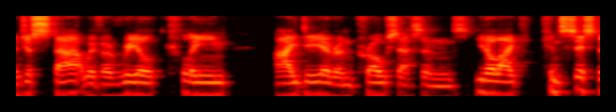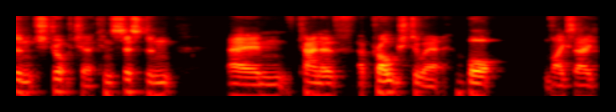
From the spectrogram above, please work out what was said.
and just start with a real clean idea and process and you know like consistent structure consistent um kind of approach to it. But like say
